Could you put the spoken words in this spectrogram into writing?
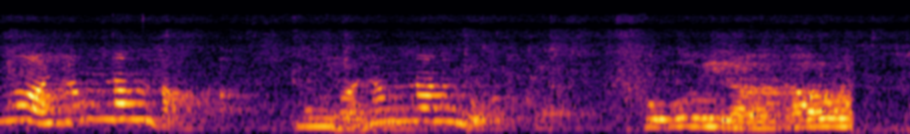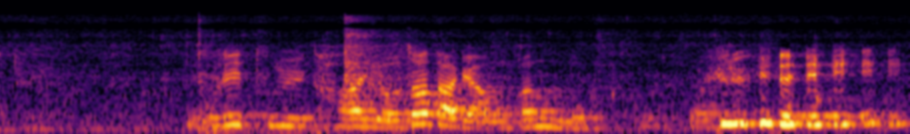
우와 향 난다. 뭔가 향 나는 것 같아. 소금이랑 가루. 우리 둘 다 여자 다리 안 갔노. 이렇게.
